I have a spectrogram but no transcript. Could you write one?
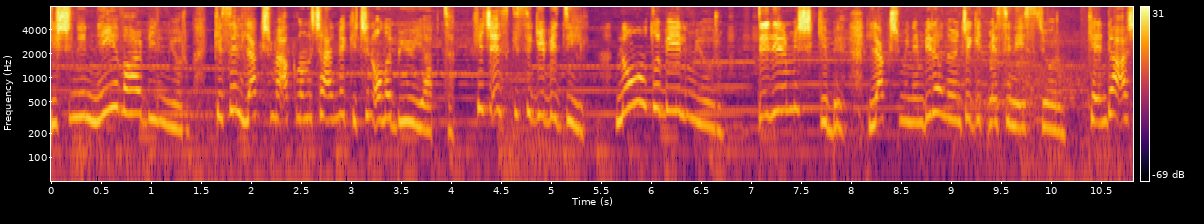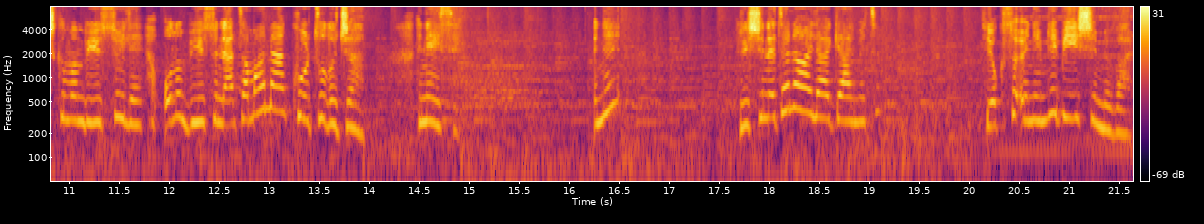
Rishi'nin neyi var bilmiyorum. Kesin Lakshmi aklını çelmek için ona büyü yaptı. Hiç eskisi gibi değil. Ne oldu bilmiyorum. Delirmiş gibi. Lakshmi'nin bir an önce gitmesini istiyorum. Kendi aşkımın büyüsüyle onun büyüsünden tamamen kurtulacağım. Neyse. Ne? Rişi neden hala gelmedi? Yoksa önemli bir işi mi var?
